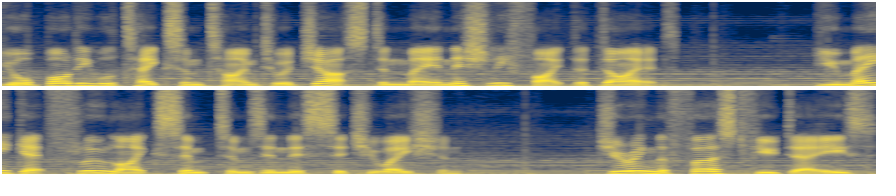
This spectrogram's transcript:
your body will take some time to adjust and may initially fight the diet. You may get flu-like symptoms in this situation. During the first few days,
